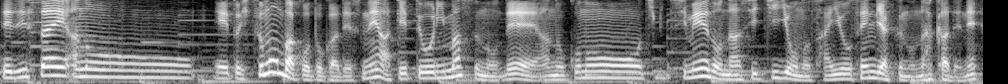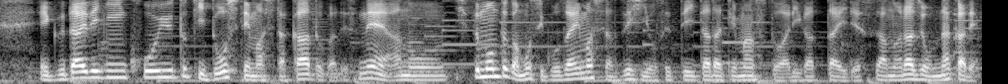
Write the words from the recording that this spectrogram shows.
で、実際、あのー、えっ、と、質問箱とかですね、開けておりますので、あの、この知名度なし企業の採用戦略の中でね、え、具体的にこういう時どうしてましたかとかですね、あの、質問とかもしございましたら、ぜひ寄せていただけますとありがたいです。あの、ラジオの中で、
